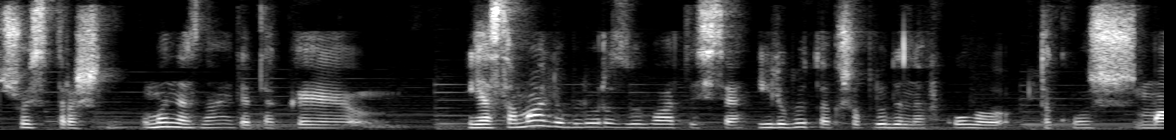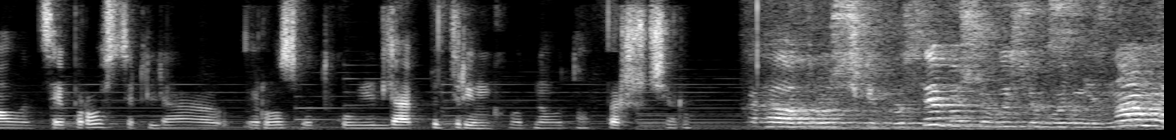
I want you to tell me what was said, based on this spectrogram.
щось страшне. У мене знаєте таке. Я сама люблю розвиватися і люблю так, щоб люди навколо також мали цей простір для розвитку і для підтримки одне одного в першу чергу. Казала трошечки про себе, що ви сьогодні з нами,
